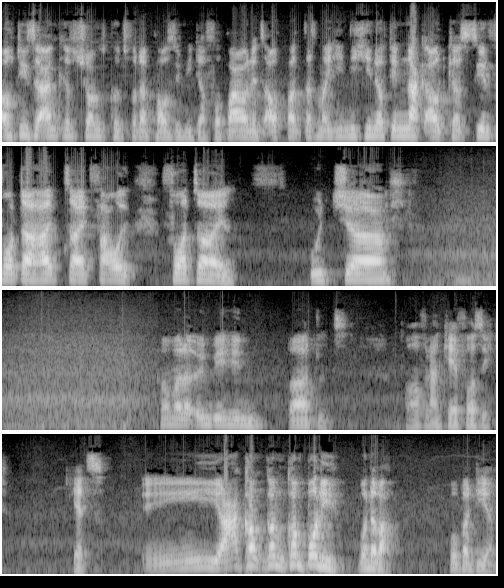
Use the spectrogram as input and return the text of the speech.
auch diese Angriffschance kurz vor der Pause wieder vorbei. Und jetzt aufpassen, dass man hier nicht hier noch den Knockout kassieren. Vor der Halbzeit faul. Vorteil. Ucha. Kommen wir da irgendwie hin? Bartels. Oh, Flanke, Vorsicht. Jetzt. Ja, komm, komm, komm, Bolli. Wunderbar. Wo bei dir?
